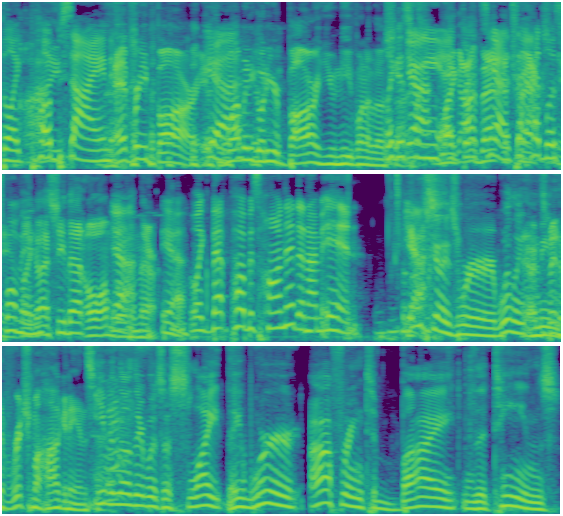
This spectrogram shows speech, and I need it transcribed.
like pub I- sign. Every bar. If Yeah. you want me to go to your bar, you need one of those. Like a signs. swinging, like but I, it's, that yeah, it's a attracts headless me. woman. Like I see that. Oh, I'm Yeah. going there. yeah, Like that pub is haunted and I'm in. Yeah. Those guys were willing. I And it's mean, made of rich mahogany inside. even though there was a slight, they were offering to buy the teens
